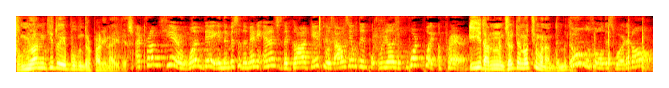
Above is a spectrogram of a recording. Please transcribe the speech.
중요한 기도의 부분들을 발견하게 됐습니다. And from here, one day, in the midst of the many answers that God gave to us, I was able to impo- realize an important point of prayer. 이 단어는 절대 놓치면 안 됩니다. Don't lose hold of this word at all.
